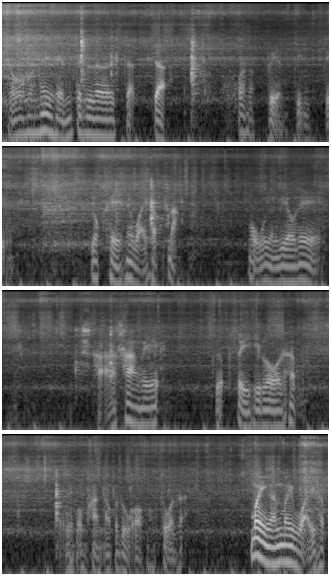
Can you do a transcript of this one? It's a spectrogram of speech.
โชว์ให้เห็นเป็นเลยจะจะว่าเราเปลี่ยนจริง ๆ ยกเทไม่ไหวครับหนัก หมูอย่างเดียวนี่ ขาข้างนี้เกือบสี่กิโลนะครับตอนนี้ผมหั่นเอากระดูกออกส่วนแล้วไม่งั้นไม่ไหวครับ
